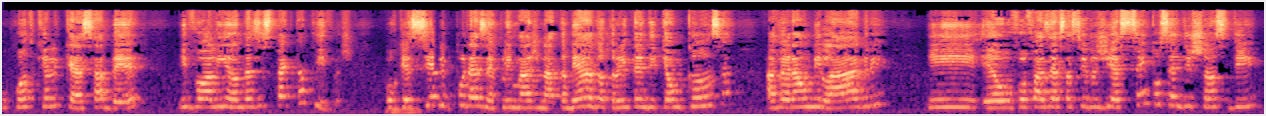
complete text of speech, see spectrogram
o quanto que ele quer saber e vou alinhando as expectativas. Porque uhum. se ele, por exemplo, imaginar também, ah, doutora, eu entendi que é um câncer, haverá um milagre e eu vou fazer essa cirurgia 100% de chance de,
